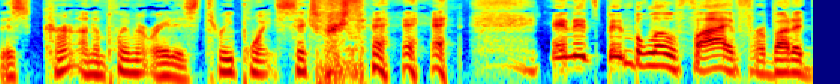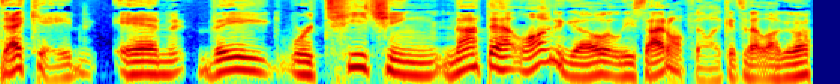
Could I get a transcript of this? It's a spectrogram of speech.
This current unemployment rate is 3.6%, and it's been below 5 for about a decade. And they were teaching not that long ago, at least I don't feel like it's that long ago,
